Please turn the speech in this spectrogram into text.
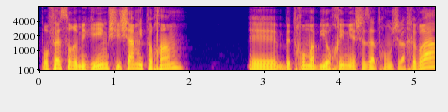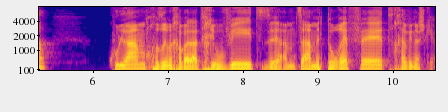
פרופסורים מגיעים, שישה מתוכם אה, בתחום הביוכימיה, שזה התחום של החברה. כולם חוזרים לחוות דעת חיובית, זו המצאה מטורפת, חייבים להשקיע.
